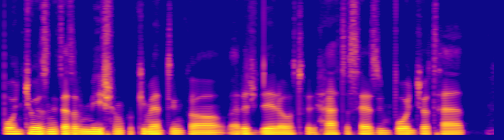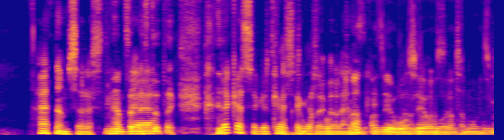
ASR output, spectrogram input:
pontyozni, tehát mi is, amikor kimentünk a RSD-re ott, hogy hát a szerzünk pontyot, hát Hát nem szereztünk. Nem szereztetek. De keszeget, keszeget fogtunk legalább. Az, az, jó, az, jó az, volt amúgy.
